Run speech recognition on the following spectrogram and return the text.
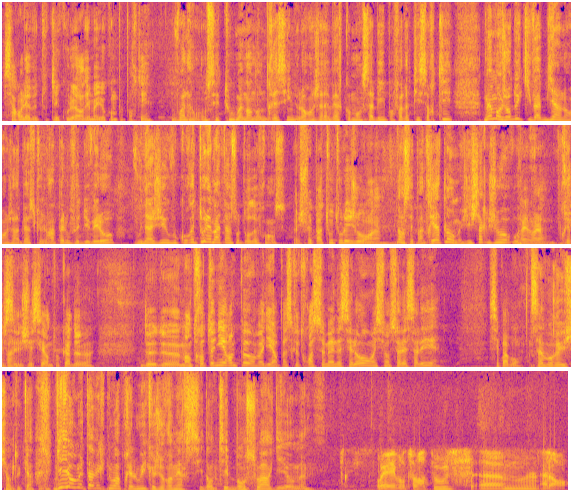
ça relève toutes les couleurs des maillots qu'on peut porter. Voilà, on sait tout maintenant dans le dressing de Laurent Jalabert, comment on s'habille pour faire la petite sortie. Même aujourd'hui qui va bien, Laurent Jalabert, parce que je rappelle, vous faites du vélo, vous nagez ou vous courez tous les matins sur le Tour de France. Je fais pas tout tous les jours. Hein. Non, c'est pas un triathlon, mais j'ai chaque jour. Oui, voilà. J'essaie en tout cas de, de, de m'entretenir un peu, on va dire, parce que trois semaines, c'est long, et si on se laisse aller, c'est pas bon. Ça vous réussit en tout cas. Guillaume est avec nous après Louis, que je remercie d'Antibes. Bonsoir, Guillaume. Oui, bonsoir à tous. Euh, alors,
